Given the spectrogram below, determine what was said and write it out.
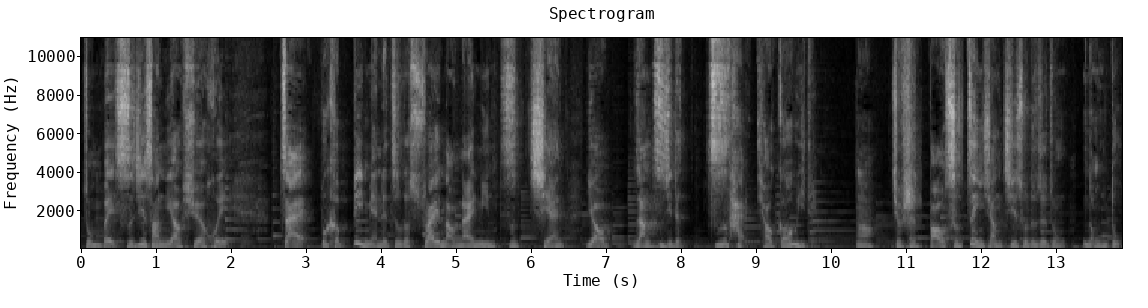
准备，实际上你要学会在不可避免的这个衰老来临之前，要让自己的姿态调高一点啊，就是保持正向激素的这种浓度，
